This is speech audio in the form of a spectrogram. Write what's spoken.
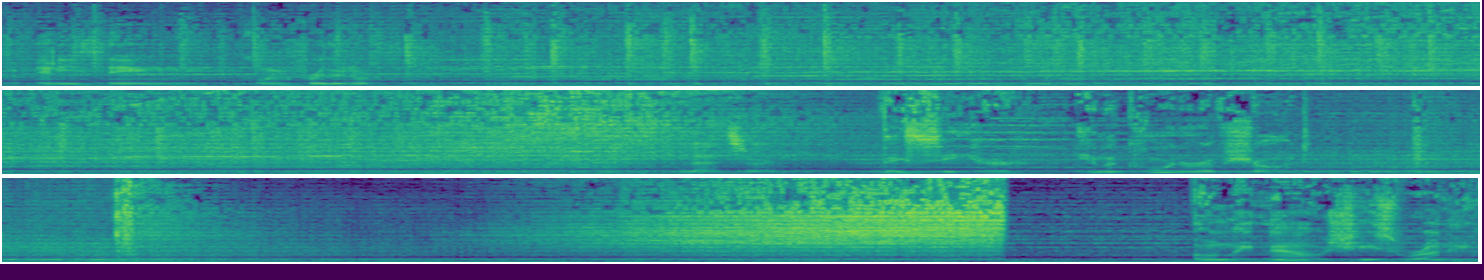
Have anything going further north? That's her. They see her in the corner of shot. Only now she's running.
